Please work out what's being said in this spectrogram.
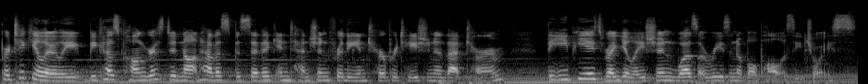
Particularly because Congress did not have a specific intention for the interpretation of that term, the EPA's regulation was a reasonable policy choice.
